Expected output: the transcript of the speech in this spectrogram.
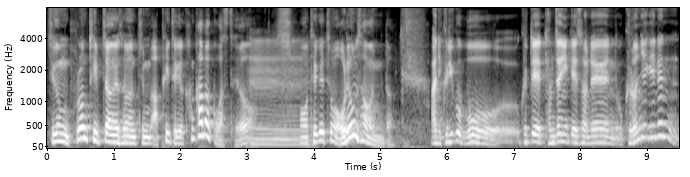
지금 프런트 입장에서는 지금 앞이 되게 캄캄할 것 같아요. 음. 어, 되게 좀 어려운 상황입니다. 아니 그리고 뭐 그때 담장님께서는 뭐 그런 얘기는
